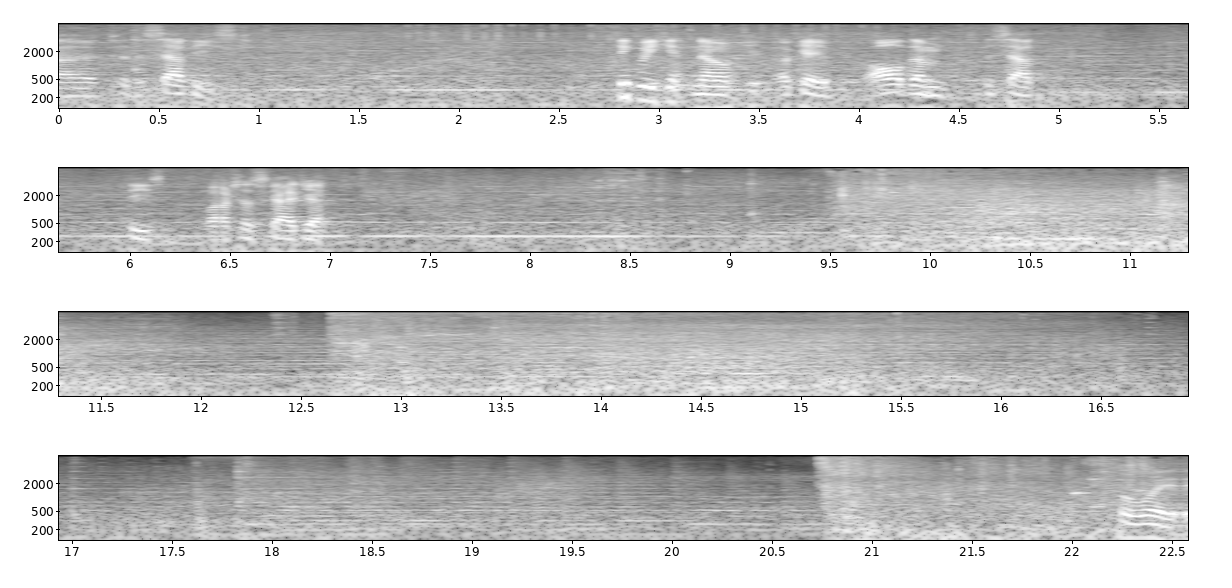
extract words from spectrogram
uh, to the southeast. I think we can. No. Okay, all of them to the southeast. Watch the skyjet. Wait,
